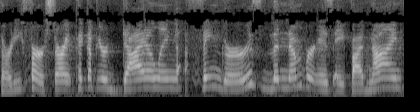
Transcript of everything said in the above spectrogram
31st. All right, pick up your dialing fingers. The number is 859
